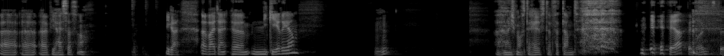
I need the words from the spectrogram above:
äh, äh, äh wie heißt das? Oh. Egal. weiter, ähm, Nigeria. Mhm. Ich mache der Hälfte, verdammt. ja, du.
